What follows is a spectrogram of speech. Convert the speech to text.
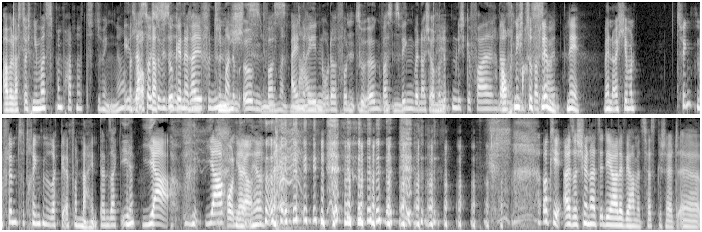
Aber lasst euch niemals vom Partner zwingen. Ne? Also Lasst euch sowieso äh, generell von niemandem nichts, irgendwas niemand- einreden oder von, zu irgendwas zwingen. Wenn euch eure Nee. Lippen nicht gefallen, Auch nicht zu Flim. Nee. Wenn euch jemand zwingt, einen Flim zu trinken, dann sagt ihr einfach nein. Dann sagt ihr ja. Ja, Ronja. ja. Okay, also Schönheitsideale, wir haben jetzt festgestellt, äh,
